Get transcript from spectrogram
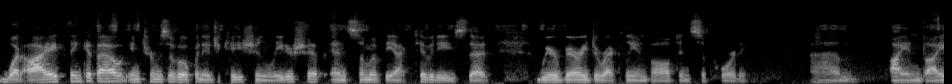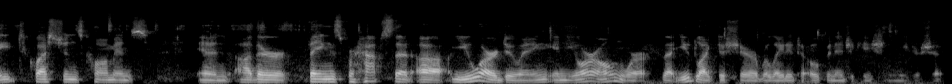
what I think about in terms of open education leadership and some of the activities that we're very directly involved in supporting um, I invite questions comments and other things perhaps that uh, you are doing in your own work that you'd like to share related to open education leadership.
